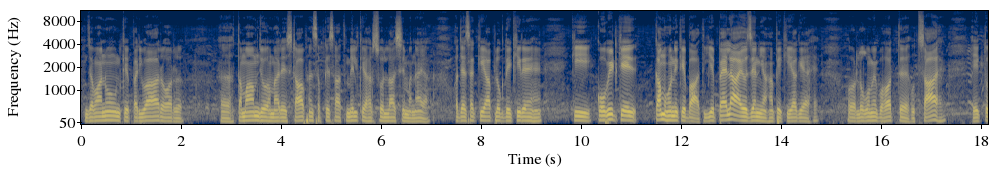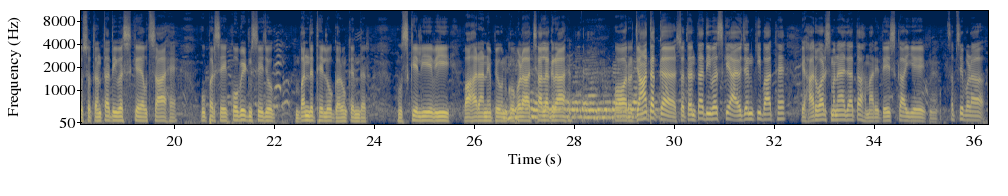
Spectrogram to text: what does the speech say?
जवानों, उनके परिवार और तमाम जो हमारे स्टाफ हैं सबके साथ मिल के हर्षोल्लास से मनाया। और जैसा कि आप लोग देख ही रहे हैं कि कोविड के कम होने के बाद ये पहला आयोजन यहाँ पे किया गया है। और लोगों में बहुत उत्साह है। एक तो स्वतंत्रता दिवस के उत्साह है। ऊपर से कोविड से जो बंद थे लोग घरों के अंदर, उसके लिए भी बाहर आने पे उनको बड़ा अच्छा लग रहा है। और जहाँ तक स्वतंत्रता दिवस के आयोजन की बात है, ये हर वर्ष मनाया जाता, हमारे देश का ये सबसे बड़ा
